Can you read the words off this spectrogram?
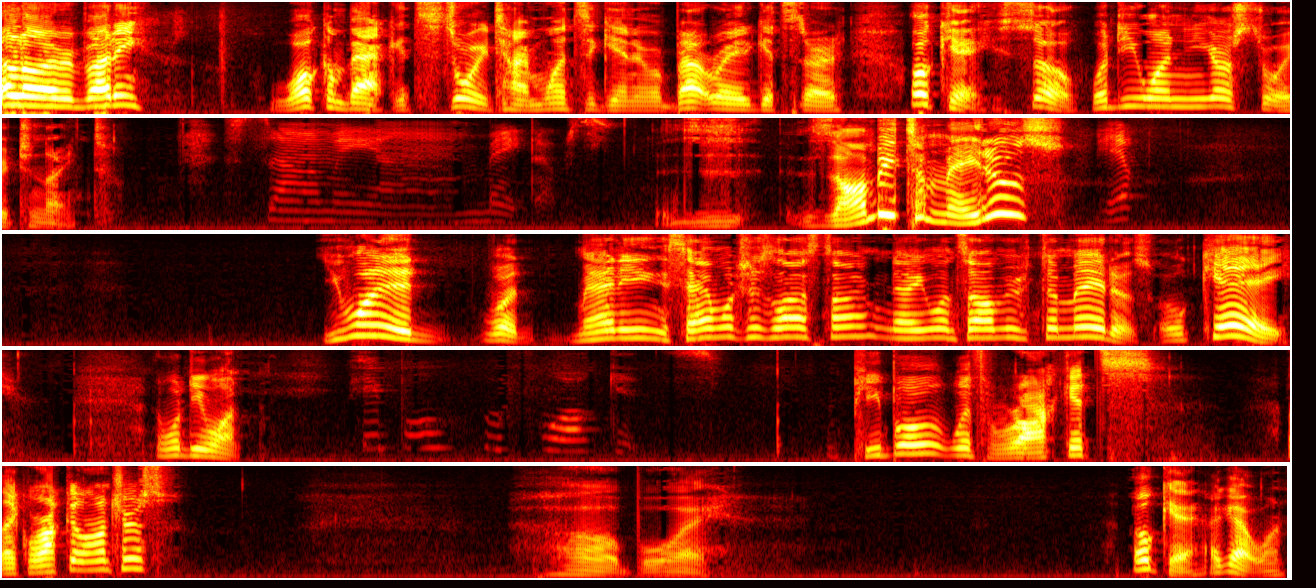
Hello, everybody. Welcome back. It's story time once again, and we're about ready to get started. Okay, so what do you want in your story tonight? Zombie tomatoes. Z- zombie tomatoes? Yep. You wanted what? Man eating sandwiches last time. Now you want zombie tomatoes. Okay. And what do you want? People with rockets. People with rockets, like rocket launchers. Oh boy. Okay, I got one.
